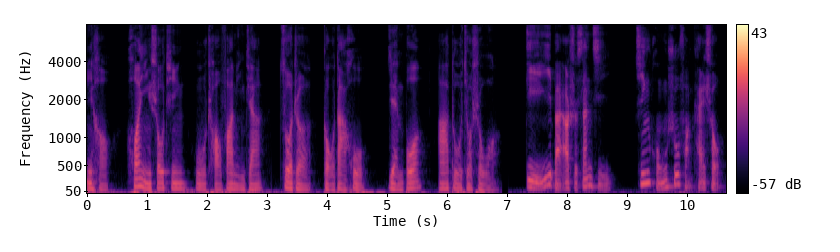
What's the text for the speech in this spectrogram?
你好，欢迎收听《五朝发明家》，作者狗大户，演播阿杜就是我，第一百二十三集。金鸿书坊开售，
